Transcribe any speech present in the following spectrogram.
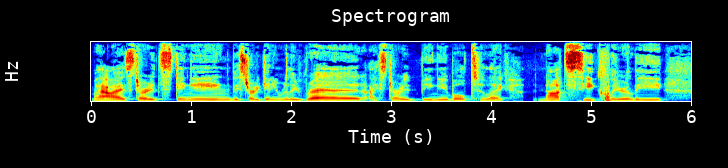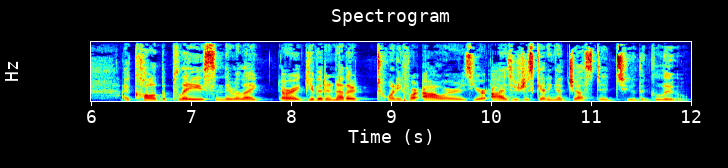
my eyes started stinging. They started getting really red. I started being able to like not see clearly. I called the place and they were like, all right, give it another 24 hours. Your eyes are just getting adjusted to the glue.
